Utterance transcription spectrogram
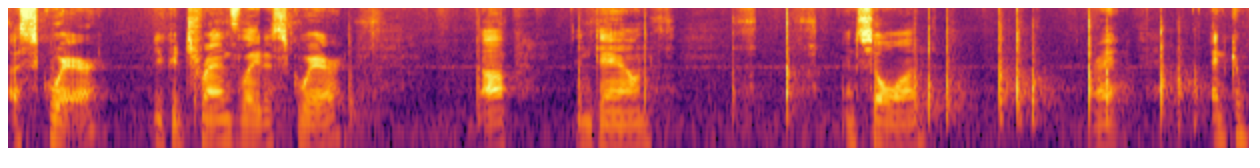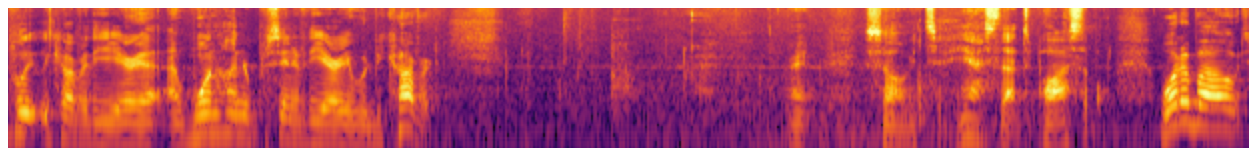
a square. You could translate a square up and down and so on, right? And completely cover the area, and 100% of the area would be covered. Right? So say, yes, that's possible. What about,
